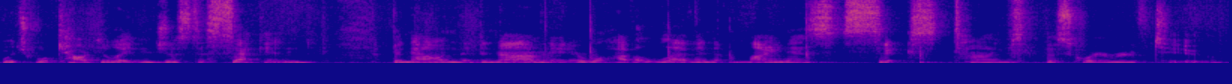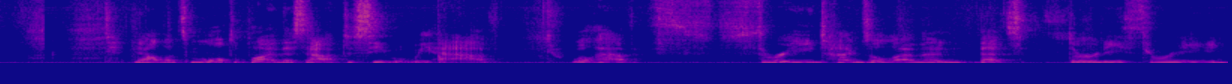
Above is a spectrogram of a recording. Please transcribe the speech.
which we'll calculate in just a second, but now in the denominator, we'll have 11 minus 6 times the square root of 2. Now let's multiply this out to see what we have. We'll have 3 times 11, that's 33.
